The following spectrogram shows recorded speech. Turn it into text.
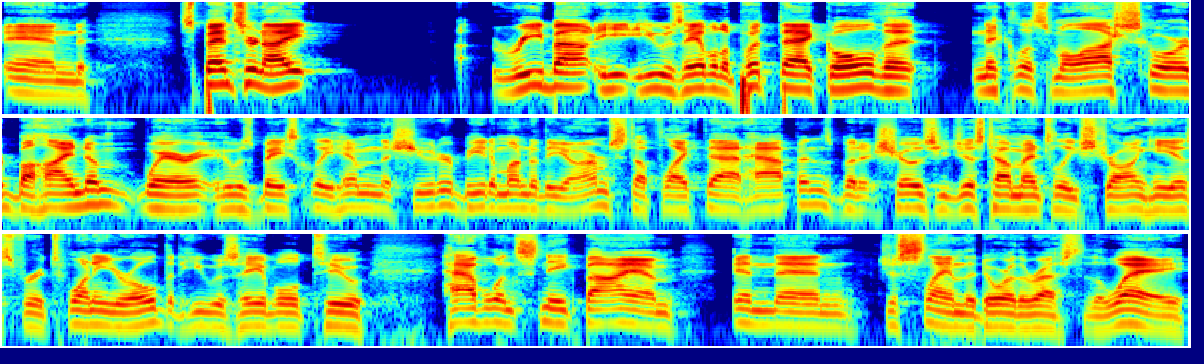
And Spencer Knight uh, rebound. He, he was able to put that goal that Nicolas Meloche scored behind him, where it was basically him and the shooter beat him under the arm. Stuff like that happens, but it shows you just how mentally strong he is for a 20 year old that he was able to have one sneak by him and then just slam the door the rest of the way.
